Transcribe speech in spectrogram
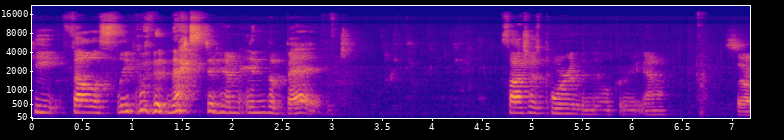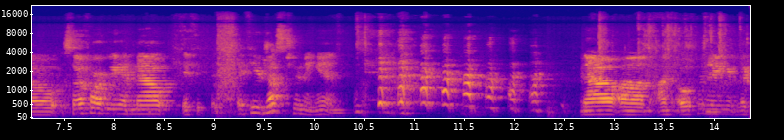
he fell asleep with it next to him in the bed. Sasha's pouring the milk right now. So so far we have now. If if you're just tuning in, now um, I'm opening the,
